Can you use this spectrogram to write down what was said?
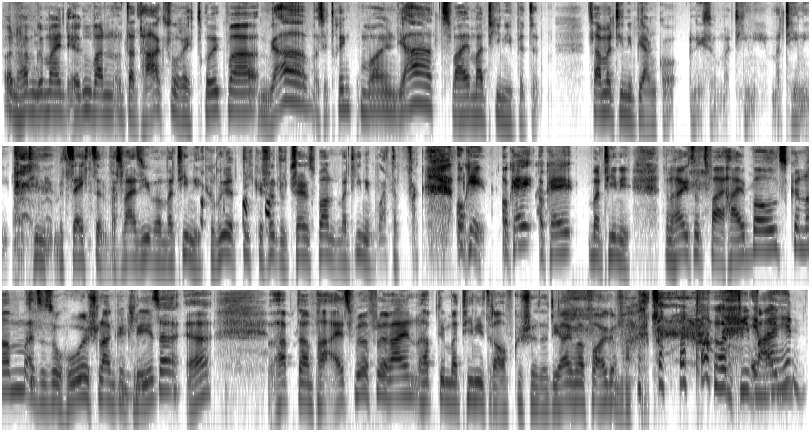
Und haben gemeint, irgendwann unter Tags, wo recht ruhig war, ja, was sie trinken wollen, ja, zwei Martini bitte. Zwei Martini Bianco. Und ich so, Martini, Martini, Martini. Mit 16, was weiß ich über Martini? Gerührt, nicht geschüttelt. James Bond, Martini, what the fuck? Okay, okay, okay, Martini. Dann habe ich so zwei Highbowls genommen, also so hohe, schlanke mhm. Gläser. Ja. Hab da ein paar Eiswürfel rein und hab den Martini draufgeschüttet. Die habe ich mal voll gemacht. und die beiden,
